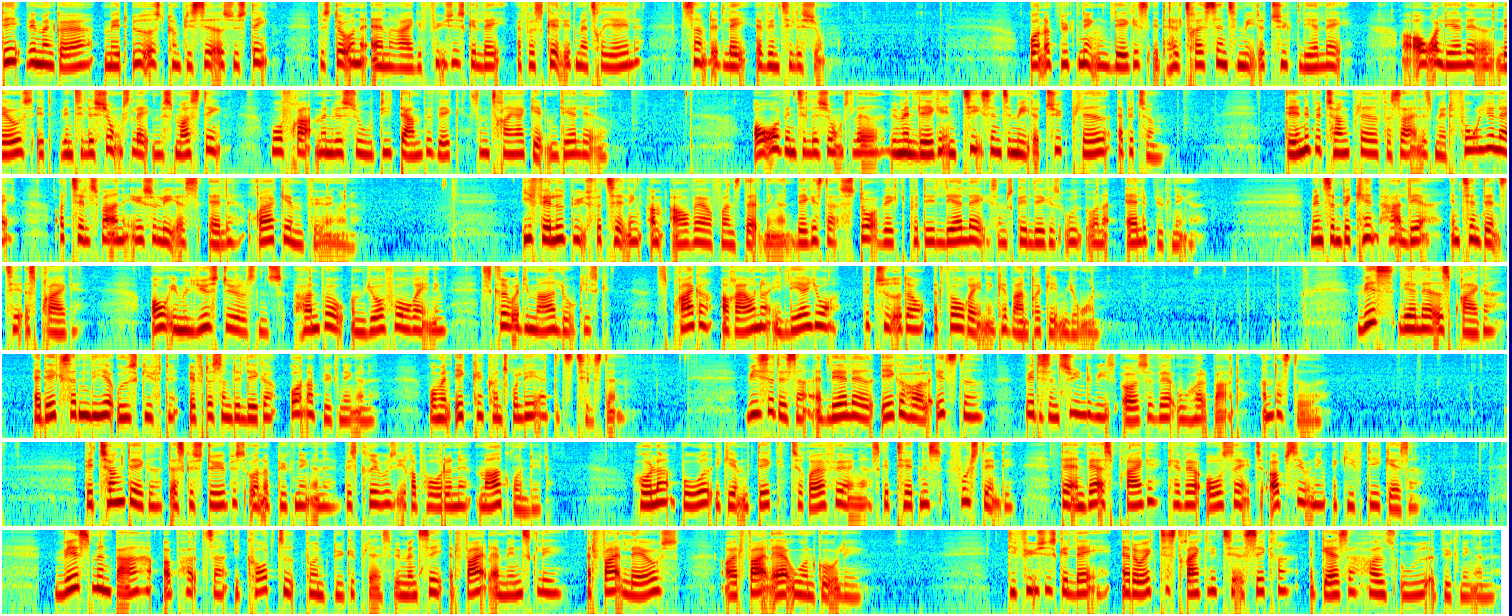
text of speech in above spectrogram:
Det vil man gøre med et yderst kompliceret system, bestående af en række fysiske lag af forskelligt materiale samt et lag af ventilation. Under bygningen lægges et 50 cm tykt lerlag, og over lerlaget laves et ventilationslag med småsten, hvorfra man vil suge de dampe væk, som trænger gennem lerlaget. Over ventilationslaget vil man lægge en 10 cm tyk plade af beton. Denne betonplade forsegles med et folielag, og tilsvarende isoleres alle rørgennemføringerne. I Fælledbys fortælling om afværgeforanstaltninger lægges der stor vægt på det lerlag, som skal lægges ud under alle bygninger. Men som bekendt har ler en tendens til at sprække, og i Miljøstyrelsens håndbog om jordforurening skriver de meget logisk. Sprækker og revner i lerjord betyder dog, at forurening kan vandre gennem jorden. Hvis lerlaget sprækker, er det ikke sådan lige at udskifte, eftersom det ligger under bygningerne, hvor man ikke kan kontrollere dets tilstand. Viser det sig, at lerlaget ikke holder et sted, vil det sandsynligvis også være uholdbart andre steder. Betondækket, der skal støbes under bygningerne, beskrives i rapporterne meget grundigt. Huller boret igennem dæk til rørføringer skal tætnes fuldstændig, da enhver sprække kan være årsag til opsivning af giftige gasser. Hvis man bare har opholdt sig i kort tid på en byggeplads, vil man se, at fejl er menneskelige, at fejl laves, og at fejl er uundgåelige. De fysiske lag er dog ikke tilstrækkeligt til at sikre, at gasser holdes ude af bygningerne.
